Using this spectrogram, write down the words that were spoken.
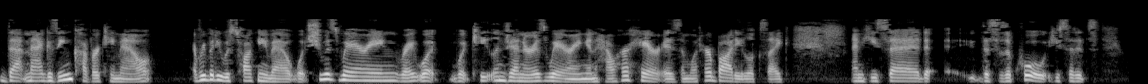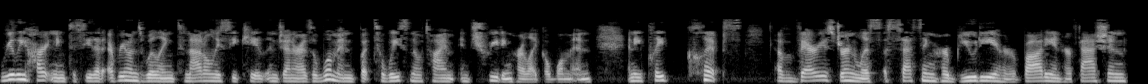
that magazine cover came out, everybody was talking about what she was wearing, right? What, what Caitlyn Jenner is wearing and how her hair is and what her body looks like. And he said, this is a quote, he said, it's really heartening to see that everyone's willing to not only see Caitlyn Jenner as a woman, but to waste no time in treating her like a woman. And he played clips of various journalists assessing her beauty, her body and her fashion,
